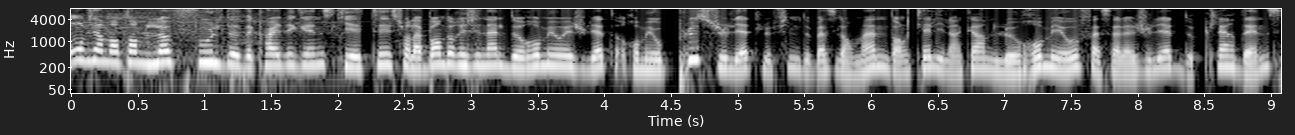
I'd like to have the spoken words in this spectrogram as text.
On vient d'entendre Loveful de The Cardigans qui était sur la bande originale de Roméo et Juliette, Roméo plus Juliette, le film de Baz Luhrmann dans lequel il incarne le Roméo face à la Juliette de Claire Dance.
